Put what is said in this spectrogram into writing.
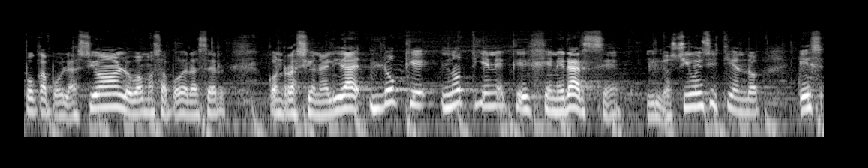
poca población, lo vamos a poder hacer con racionalidad. Lo que no tiene que generarse, y lo sigo insistiendo, es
